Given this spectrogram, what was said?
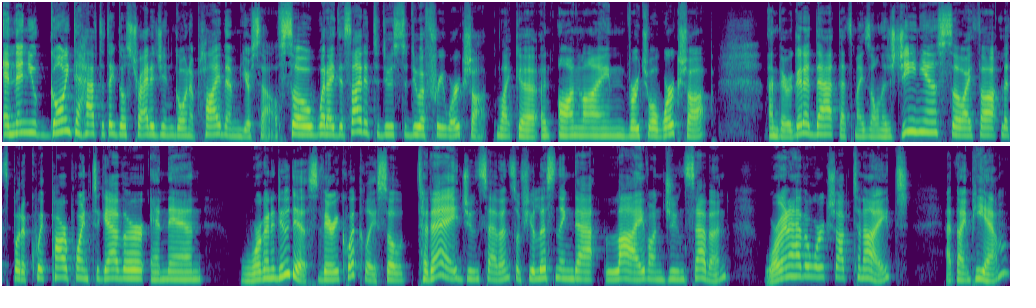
and then you're going to have to take those strategy and go and apply them yourself. So what I decided to do is to do a free workshop, like a, an online virtual workshop. I'm very good at that. That's my zone is genius. So I thought, let's put a quick PowerPoint together and then we're going to do this very quickly. So today, June 7th. So if you're listening that live on June 7th, we're going to have a workshop tonight at 9 p.m.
